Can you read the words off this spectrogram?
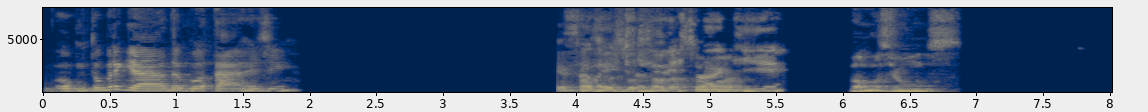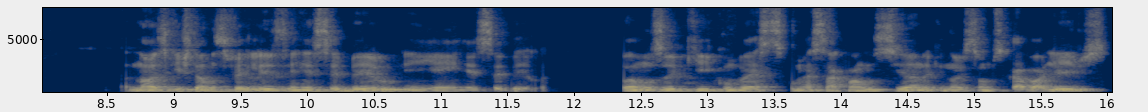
Muito obrigada, boa tarde. Quer fazer a sua saudação? Aqui. Vamos juntos. Nós que estamos felizes em recebê-lo e em recebê-la. Vamos aqui conversa, começar com a Luciana, que nós somos cavalheiros,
